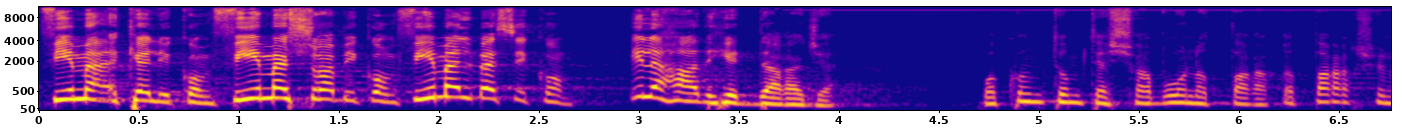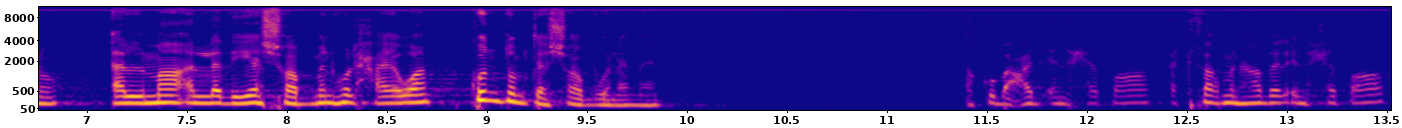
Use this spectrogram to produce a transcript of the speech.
في مأكلكم في مشربكم في ملبسكم. إلى هذه الدرجة. وكنتم تشربون الطرق. الطرق شنو؟ الماء الذي يشرب منه الحيوان. كنتم تشربون منه. أكو بعد انحطاط؟ أكثر من هذا الانحطاط؟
